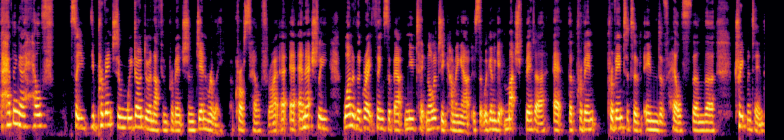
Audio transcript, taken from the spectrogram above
having a health. So, you, the prevention, we don't do enough in prevention generally across health, right? And actually, one of the great things about new technology coming out is that we're going to get much better at the prevent preventative end of health than the treatment end.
